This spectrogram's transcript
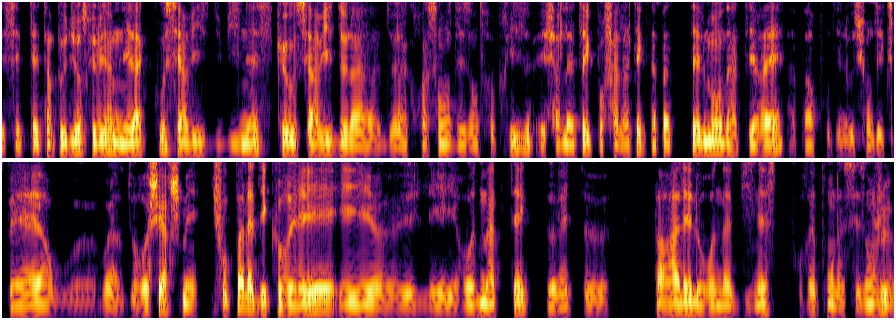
c'est peut-être un peu dur ce que je veux dire, mais n'est là qu'au service du business, qu'au service de la, croissance des entreprises. Et faire de la tech pour faire de la tech n'a pas tellement d'intérêt, à part pour des notions d'experts ou euh, voilà, de recherche, mais il faut pas la décorréler et euh, les roadmap tech doivent être euh, parallèles au roadmap business pour répondre à ces enjeux.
